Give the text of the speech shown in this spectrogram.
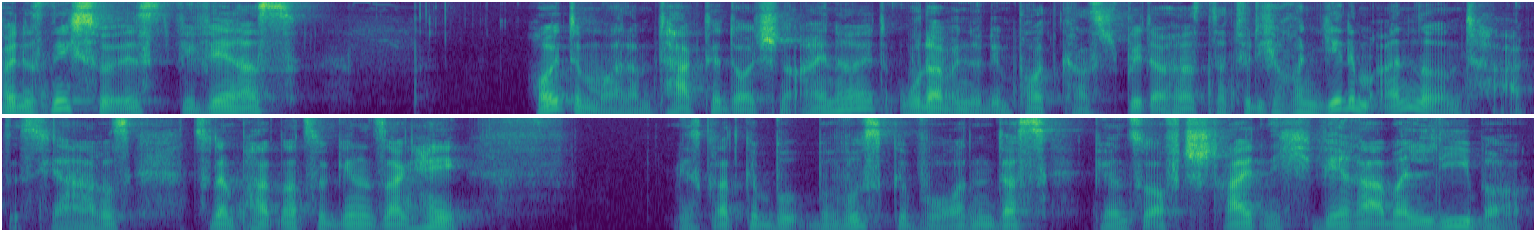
wenn es nicht so ist, wie wäre es, heute mal am Tag der deutschen Einheit oder wenn du den Podcast später hörst, natürlich auch an jedem anderen Tag des Jahres zu deinem Partner zu gehen und sagen, hey, mir ist gerade bewusst geworden, dass wir uns so oft streiten. Ich wäre aber lieber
